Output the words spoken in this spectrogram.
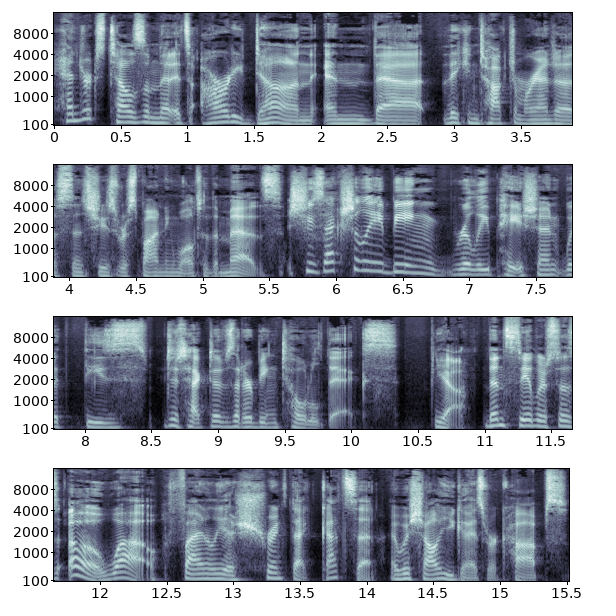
Hendricks tells them that it's already done and that they can talk to Miranda since she's responding well to the meds. she's actually being really patient with these detectives that are being total dicks Yeah. Then Stabler says, Oh, wow, finally a shrink that gets it. I wish all you guys were cops.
